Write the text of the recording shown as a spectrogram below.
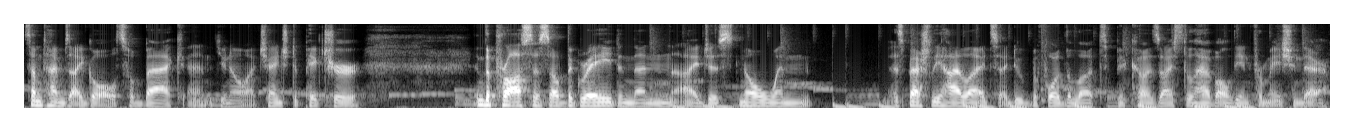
Sometimes I go also back and, you know, I change the picture in the process of the grade and then I just know when, especially highlights, I do before the LUT because I still have all the information there.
